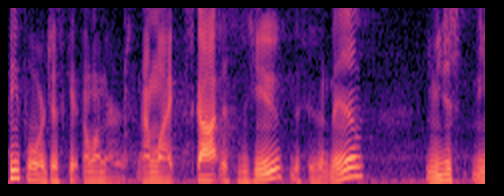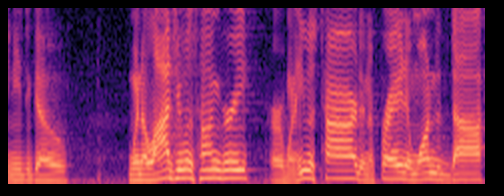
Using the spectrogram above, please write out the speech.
people are just getting on my nerves. And I'm like, Scott, this is you, this isn't them. You just, you need to go. When Elijah was hungry, or when he was tired and afraid and wanted to die,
